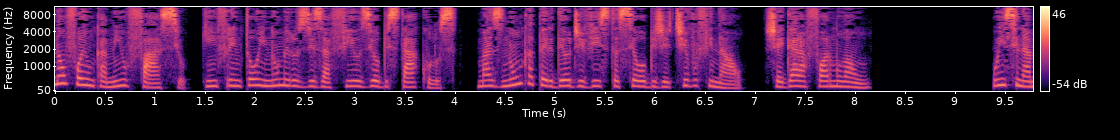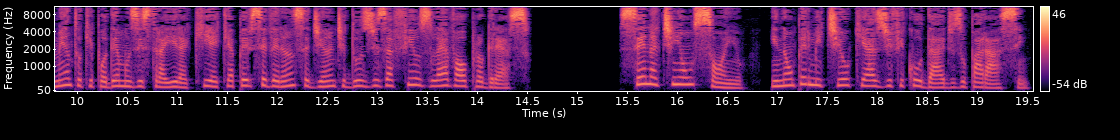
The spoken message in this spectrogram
Não foi um caminho fácil, que enfrentou inúmeros desafios e obstáculos, mas nunca perdeu de vista seu objetivo final, chegar à Fórmula 1. O ensinamento que podemos extrair aqui é que a perseverança diante dos desafios leva ao progresso. Senna tinha um sonho, e não permitiu que as dificuldades o parassem.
